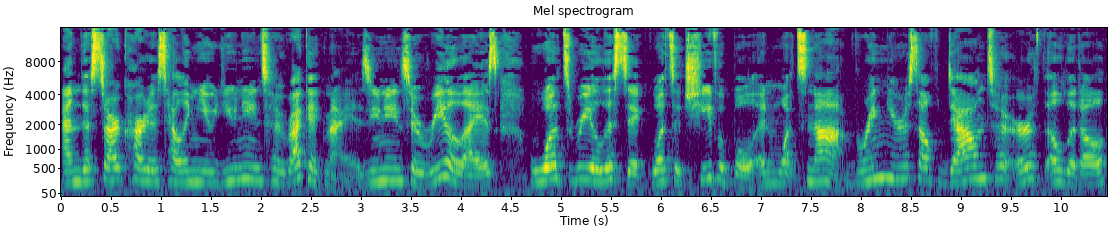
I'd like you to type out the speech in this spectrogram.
And the star card is telling you you need to recognize, you need to realize what's realistic, what's achievable, and what's not. Bring yourself down to earth a little.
